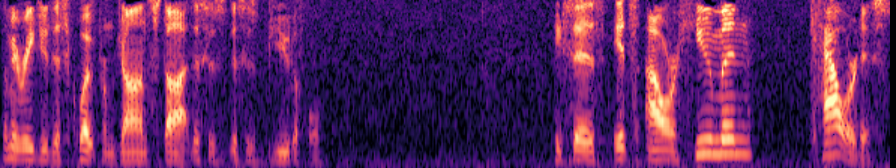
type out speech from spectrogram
Let me read you this quote from John Stott. This is this is beautiful. He says, "It's our human cowardice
